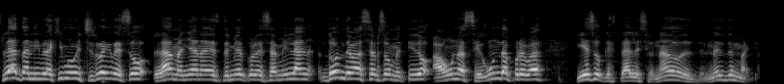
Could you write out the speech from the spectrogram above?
Zlatan Ibrahimovic regresó la mañana de este miércoles a Milán donde va a ser sometido a una segunda prueba y eso que está lesionado desde el mes de mayo.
